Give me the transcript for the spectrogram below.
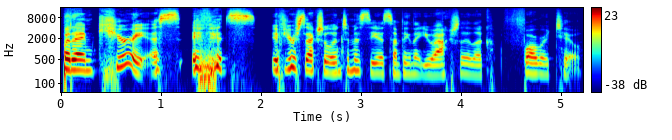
But I'm curious if it's if your sexual intimacy is something that you actually look forward to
